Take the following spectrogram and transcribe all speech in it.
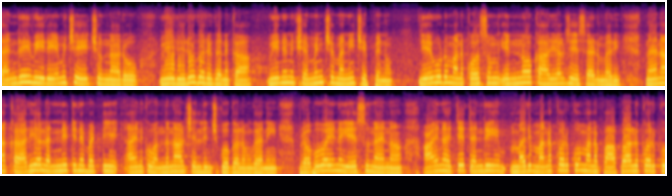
తండ్రి వీరేమి చేయుచున్నారో వీరెరుగరు గనక వీరిని క్షమించమని చెప్పాను. దేవుడు మన కోసం ఎన్నో కార్యాలు చేశాడు మరి. నేను కార్యాలన్నిటిని బట్టి ఆయనకు వందనాలు చెల్లించుకోగలం కానీ ప్రభు అయిన యేసు నాయన ఆయన అయితే తండ్రి మరి మన కొరకు మన పాపాల కొరకు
